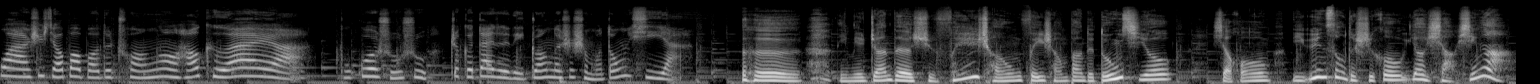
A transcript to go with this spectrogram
哇，是小宝宝的床哦，好可爱呀！不过叔叔，这个袋子里装的是什么东西呀？呵呵，里面装的是非常非常棒的东西哦。小红，你运送的时候要小心啊。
